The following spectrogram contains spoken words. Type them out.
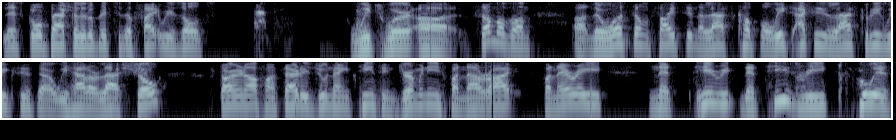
let's go back a little bit to the fight results, which were uh, some of them. Uh, there was some fights in the last couple of weeks, actually the last three weeks since that we had our last show. Starting off on Saturday, June 19th in Germany, Fanari, Faneri Netiri, Netizri, who is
